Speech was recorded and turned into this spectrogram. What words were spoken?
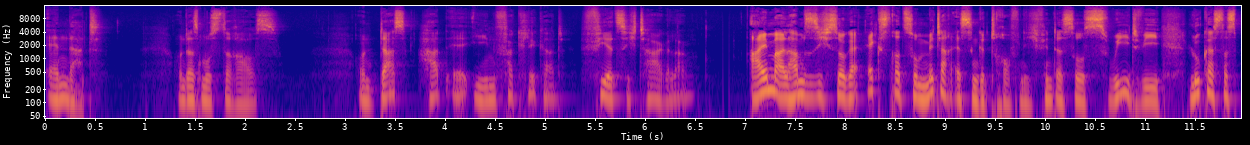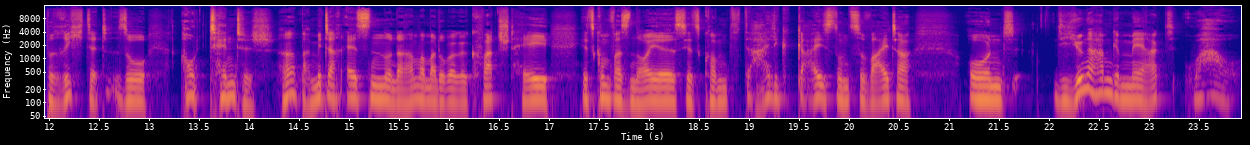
ändert und das musste raus. Und das hat er ihn verklickert, 40 Tage lang. Einmal haben sie sich sogar extra zum Mittagessen getroffen. Ich finde das so sweet, wie Lukas das berichtet, so authentisch ja, beim Mittagessen. Und dann haben wir mal drüber gequatscht, hey, jetzt kommt was Neues, jetzt kommt der Heilige Geist und so weiter. Und die Jünger haben gemerkt, wow,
